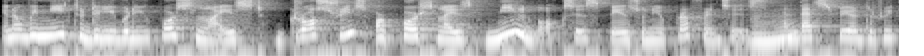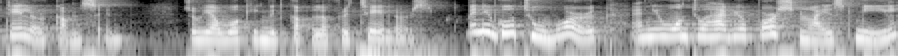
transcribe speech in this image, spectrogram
you know, we need to deliver you personalized groceries or personalized meal boxes based on your preferences. Mm-hmm. And that's where the retailer comes in. So we are working with a couple of retailers. When you go to work and you want to have your personalized meal,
